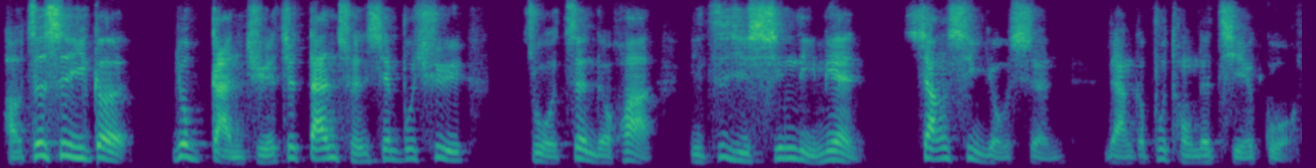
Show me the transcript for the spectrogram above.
好，这是一个用感觉就单纯，先不去佐证的话，你自己心里面相信有神，两个不同的结果。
